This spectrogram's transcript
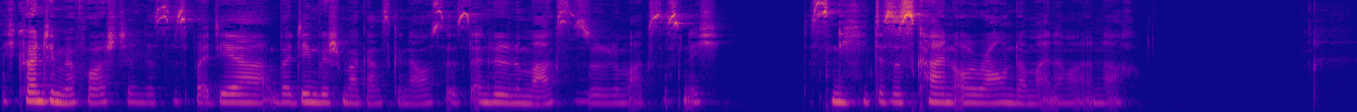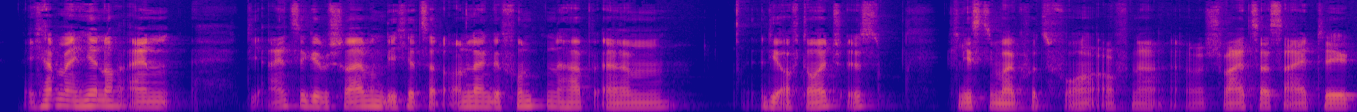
Ich könnte mir vorstellen, dass es bei dir, bei dem Geschmack ganz genauso ist. Entweder du magst es oder du magst es nicht. Das ist nicht, das ist kein Allrounder meiner Meinung nach. Ich habe mir hier noch ein, die einzige Beschreibung, die ich jetzt halt online gefunden habe, ähm, die auf Deutsch ist. Ich lese die mal kurz vor auf einer äh, Schweizer Seite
